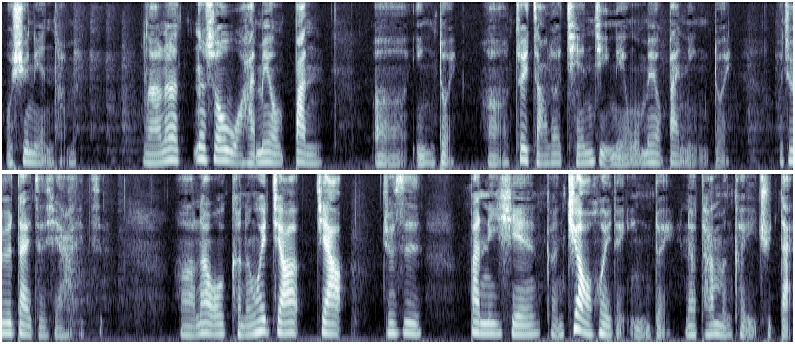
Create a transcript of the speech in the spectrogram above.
我训练他们。啊，那那时候我还没有办呃营队啊，最早的前几年我没有办营队，我就是带这些孩子啊。那我可能会教教，就是办一些可能教会的营队，那他们可以去带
